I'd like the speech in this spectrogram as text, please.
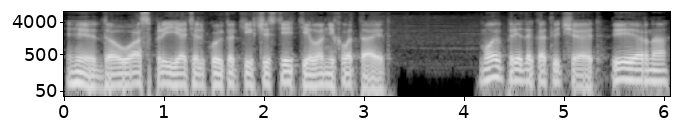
«Э, да у вас, приятель, кое-каких частей тела не хватает». Мой предок отвечает. «Верно».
